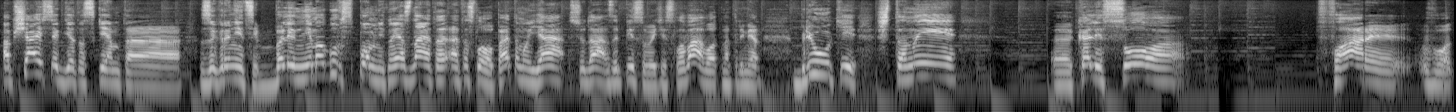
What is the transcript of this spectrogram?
общаюсь где-то с кем-то за границей, блин, не могу вспомнить, но я знаю это, это слово, поэтому я сюда записываю эти слова, вот, например, брюки, штаны, э, колесо, фары, вот.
